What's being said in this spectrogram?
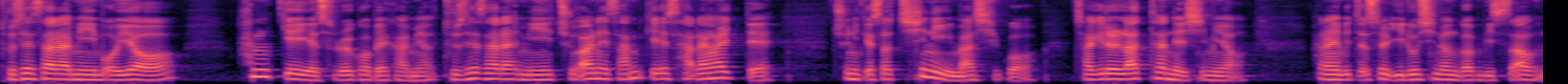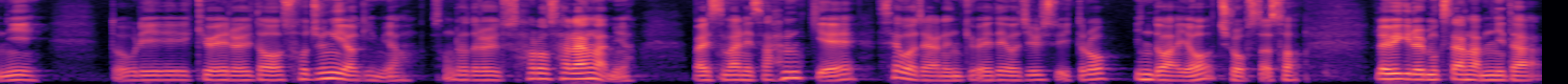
두세 사람이 모여 함께 예수를 고백하며 두세 사람이 주 안에서 함께 사랑할 때 주님께서 친히 임하시고 자기를 나타내시며 하나님의 뜻을 이루시는 것 믿사오니 또 우리 교회를 더 소중히 여기며 성도들을 서로 사랑하며 말씀 안에서 함께 세워져가는 교회 되어질 수 있도록 인도하여 주옵소서. 레위기를 묵상합니다.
